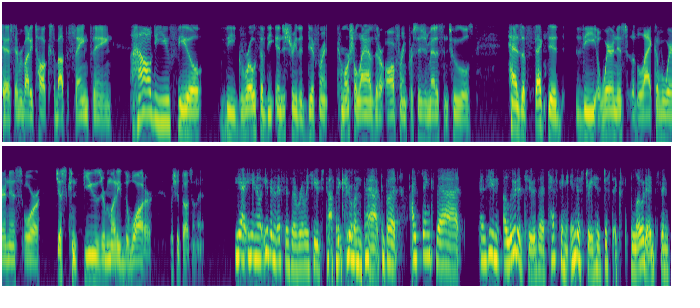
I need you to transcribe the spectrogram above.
test. Everybody talks about the same thing. How do you feel the growth of the industry, the different commercial labs that are offering precision medicine tools, has affected the awareness or the lack of awareness or just confused or muddied the water? What's your thoughts on that? Yeah, you know, even this is a really huge topic to unpack, but I think that as you alluded to, the testing industry has just exploded since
